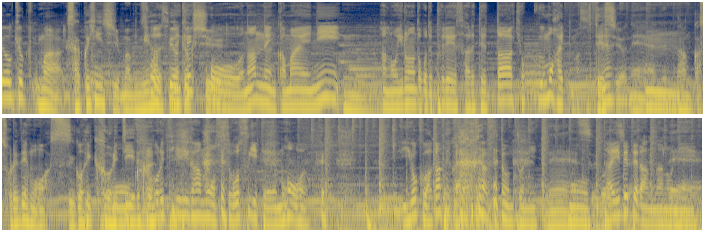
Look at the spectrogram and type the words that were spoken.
表曲まあ作品集、まあ、未発表曲集。結構何年か前にうん。あのいろんなところでプレイされてた曲も入ってますね。ですよね、うん。なんかそれでもすごいクオリティだクオリティがもうすごすぎてもう よくわかんないことなんで本当に。ねもう大ベテランなのに、ね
